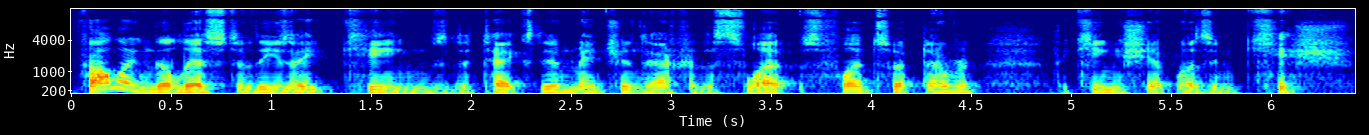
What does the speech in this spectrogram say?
Following the list of these eight kings, the text then mentions after the flood swept over, the kingship was in Kish.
